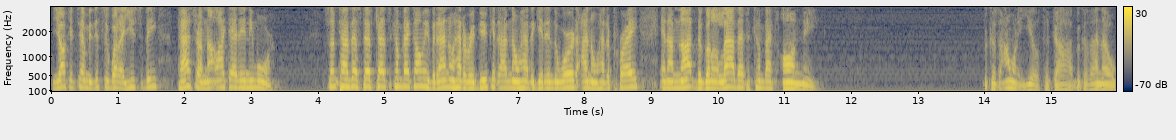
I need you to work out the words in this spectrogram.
and y'all can tell me this is what I used to be. Pastor, I'm not like that anymore. Sometimes that stuff tries to come back on me, but I know how to rebuke it. I know how to get in the Word. I know how to pray, and I'm not going to allow that to come back on me. Because I want to yield to God, because I know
